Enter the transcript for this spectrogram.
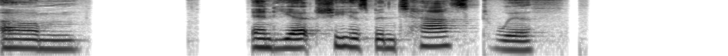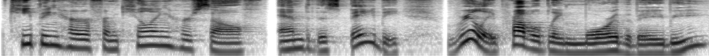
Um, and yet she has been tasked with keeping her from killing herself and this baby. Really, probably more the baby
